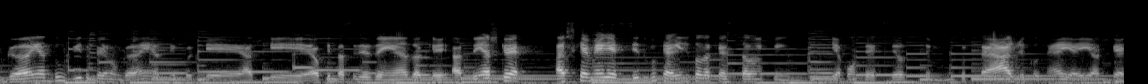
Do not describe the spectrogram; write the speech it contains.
ganha, duvido que ele não ganhe, assim, porque acho que é o que tá se desenhando aqui, assim, acho que é, acho que é merecido, porque além de toda a questão, enfim, que aconteceu, ser muito trágico, né, e aí acho que é,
